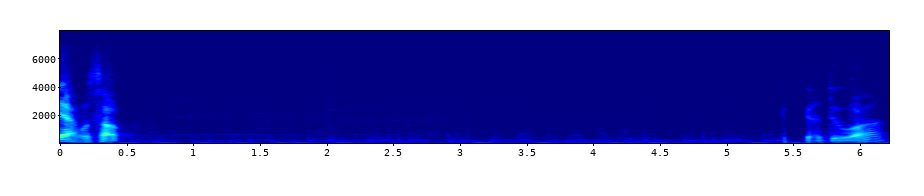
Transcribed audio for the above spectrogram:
Yeah, what's up? Gonna do what?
